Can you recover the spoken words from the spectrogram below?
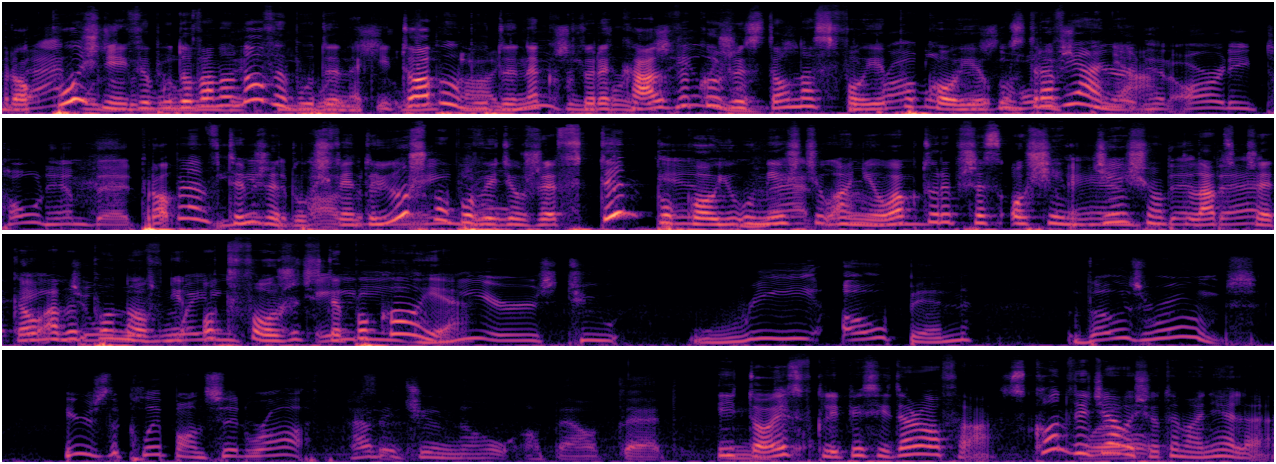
Rok później wybudowano nowy budynek i to był budynek, który Kal wykorzystał na swoje pokoje uzdrawiania. Problem w tym, że Duch Święty już mu powiedział, że w tym pokoju umieścił anioła, który przez 80 lat czekał, aby ponownie otworzyć te pokoje. I to jest w klipie Cedar Rotha. Skąd wiedziałeś o tym aniele?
